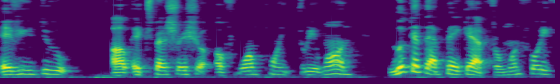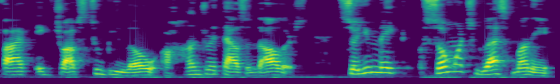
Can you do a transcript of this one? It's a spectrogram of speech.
If you do an expense ratio of 1.31, look at that big gap from 145 it drops to below $100,000. So you make so much less money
